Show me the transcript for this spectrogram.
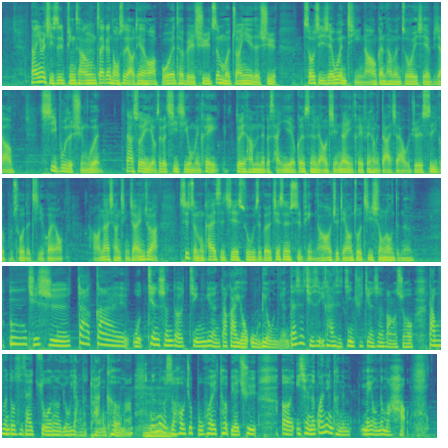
那因为其实平常在跟同事聊天的话，不会特别去这么专业的去收集一些问题，然后跟他们做一些比较细部的询问。那所以有这个契机，我们可以对他们那个产业有更深的了解，那也可以分享给大家，我觉得是一个不错的机会哦。好，那想请教 Angela 是怎么开始接触这个健身食品，然后决定要做鸡胸肉的呢？嗯，其实大概我健身的经验大概有五六年，但是其实一开始进去健身房的时候，大部分都是在做那有氧的团课嘛。那那个时候就不会特别去，呃，以前的观念可能没有那么好。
